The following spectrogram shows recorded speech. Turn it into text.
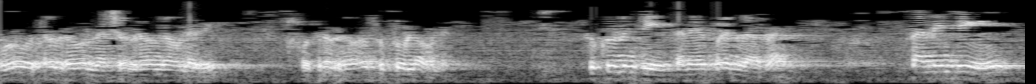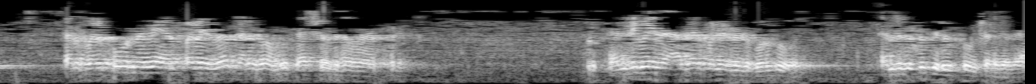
భూమి ఉత్తర ధ్రువం దక్షిణ ధ్రువంగా ఉండేది. ఉత్తర ధ్రువం శుక్రుడిలో ఉండేది. శుక్రుడి నుంచి తను ఏర్పడిన తర్వాత తన నుంచి తన పరిపూర్ణంగా ఏర్పడిందో తనకు దక్షిణ ధ్రువం ఏర్పడింది. ఇప్పుడు తండ్రి మీద ఆధారపడినటువంటి కొడుకు తండ్రి చుట్టూ తిరుగుతూ ఉంటాడు కదా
